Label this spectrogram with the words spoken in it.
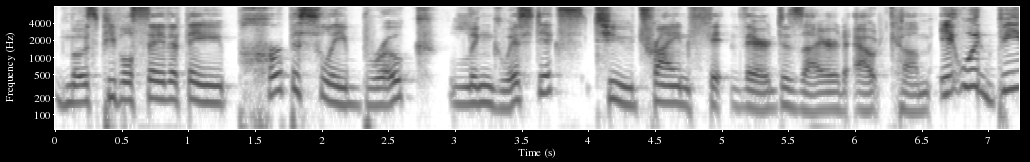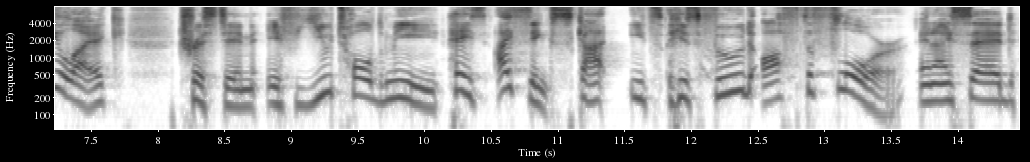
Most people say that they purposely broke linguistics to try and fit their desired outcome. It would be like, Tristan, if you told me, hey, I think Scott eats his food off the floor, and I said,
